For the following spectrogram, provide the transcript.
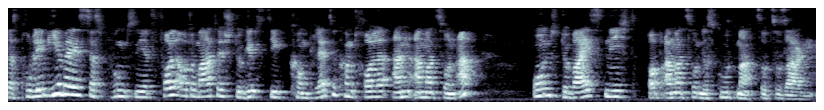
Das Problem hierbei ist, das funktioniert vollautomatisch. Du gibst die komplette Kontrolle an Amazon ab und du weißt nicht, ob Amazon das gut macht sozusagen.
